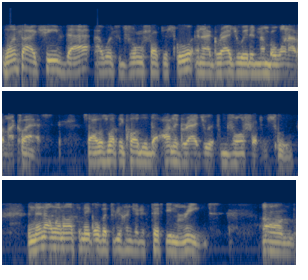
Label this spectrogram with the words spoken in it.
Once I achieved that, I went to drill instructor school and I graduated number one out of my class. So I was what they called the honor graduate from drill instructor school. And then I went on to make over 350 Marines. Um,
